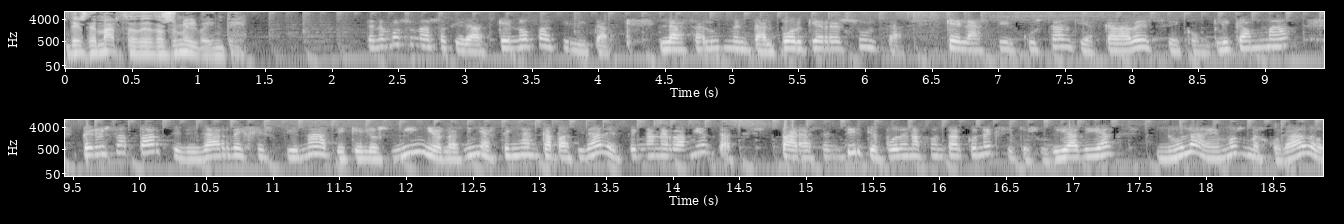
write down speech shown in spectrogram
desde marzo de 2020 tenemos una sociedad que no facilita la salud mental porque resulta que las circunstancias cada vez se complican más, pero esa parte de dar, de gestionar, de que los niños, las niñas tengan capacidades, tengan herramientas para sentir que pueden afrontar con éxito su día a día, no la hemos mejorado.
